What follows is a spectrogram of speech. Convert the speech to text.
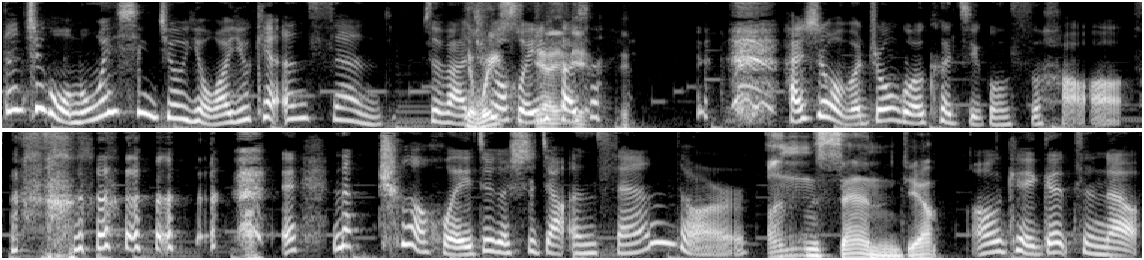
但这个我们微信就有啊，you can unsend，对吧撤回像 yeah. 还是我们中国科技公司好啊。哎，那撤回这个是叫 unsend or？Unsend. Yep. OK，good、to know。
